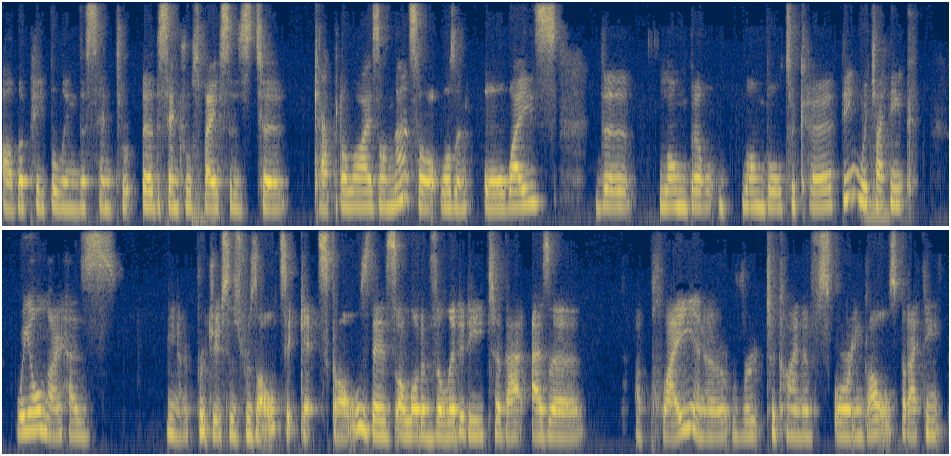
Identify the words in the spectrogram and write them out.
other people in the center, uh, the central spaces to capitalize on that. So it wasn't always the long ball, long ball to Kerr thing, which mm. I think we all know has, you know, produces results. It gets goals. There's a lot of validity to that as a a play and a route to kind of scoring goals. But I think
